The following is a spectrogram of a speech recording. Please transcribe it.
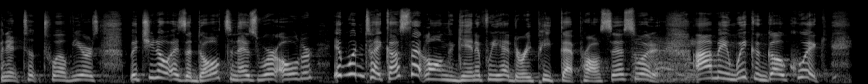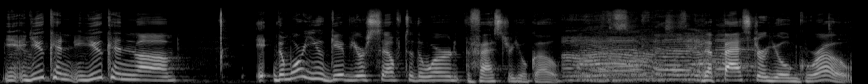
And it took 12 years. But you know, as adults and as we're older, it wouldn't take us that long again if we had to repeat that process, would it? I mean, we could go quick. You, you can, you can, um, it- the more you give yourself to the Word, the faster you'll go. The faster you'll grow.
